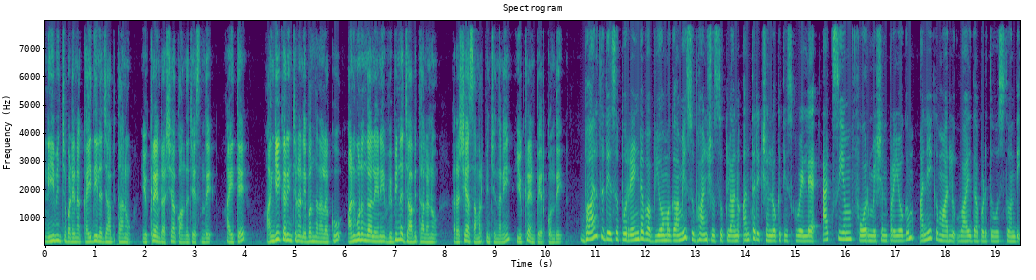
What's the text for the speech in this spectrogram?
నియమించబడిన ఖైదీల జాబితాను యుక్రెయిన్ రష్యాకు అందజేసింది. అయితే అంగీకరించిన నిబంధనలకు అనుగుణంగా లేని విభిన్న జాబితాలను రష్యా సమర్పించిందని యుక్రెయిన్ పేర్కొంది. భారతదేశపు రెండవ వ్యోమగామి శుభాంశు శుక్లాను అంతరిక్షంలోకి తీసుకువెళ్ళే యాక్సియం ఫోర్ మిషన్ ప్రయోగం అనేక మార్లు వాయిదా పడుతూ వస్తోంది.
